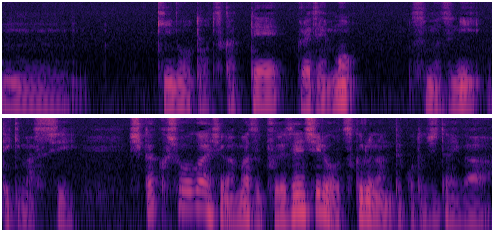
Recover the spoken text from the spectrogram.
うん、キーノートを使ってプレゼンもスムーズにできますし、視覚障害者がまずプレゼン資料を作るなんてこと自体が、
